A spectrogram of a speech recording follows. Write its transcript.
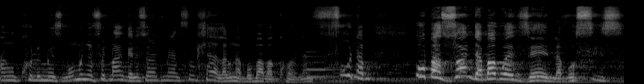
angikhulumisi. Ngomunye futhi mangenisa ukuthi mina ngifuna ukuhlala la kunabo baba khona. Ngifuna ubazonda bakwenzeni labo sisi.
